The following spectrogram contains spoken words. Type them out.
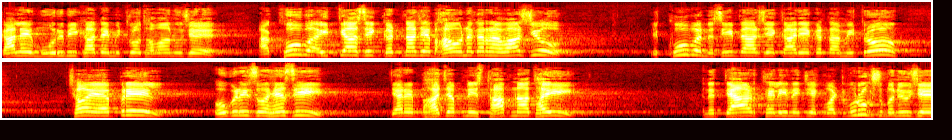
કાલે મોરબી ખાતે મિત્રો થવાનું છે. આ ખૂબ ઐતિહાસિક ઘટના છે ભાવનગરના વાસીઓ. એ ખૂબ નસીબદાર છે કાર્યકર્તા મિત્રો. છ એપ્રિલ ઓગણીસો એસી જ્યારે ભાજપની સ્થાપના થઈ અને ત્યાર થયેલીને જે એક વટવૃક્ષ બન્યું છે,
